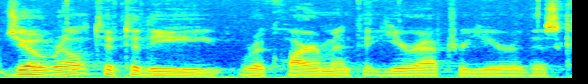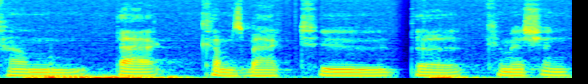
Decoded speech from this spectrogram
Joe, relative to the requirement that year after year this come back, comes back to the commission,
